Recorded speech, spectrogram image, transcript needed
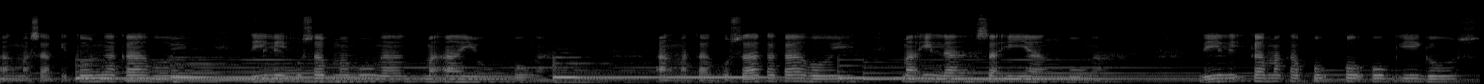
Ang masakiton nga kahoy dili usab mamungag maayong bunga. Ang matag usa ka kahoy maila sa iyang bunga. Dili ka makapupo og igos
